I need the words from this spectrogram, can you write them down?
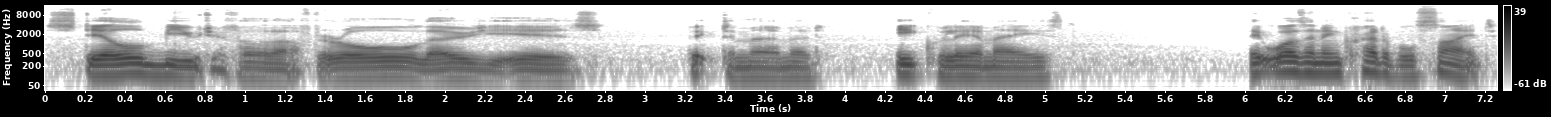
Still beautiful after all those years, Victor murmured, equally amazed. It was an incredible sight.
